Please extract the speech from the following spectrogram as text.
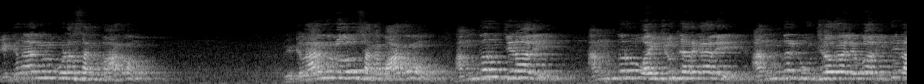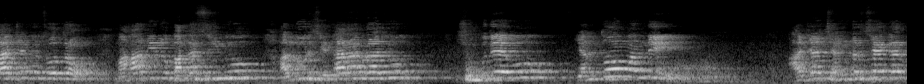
వికలాంగులు కూడా సగ భాగం వికలాంగులు సగ భాగం అందరూ తినాలి అందరూ వైద్యం జరగాలి అందరికి ఉద్యోగాలు ఇవ్వాలి. ఇది రాజ్యాంగ సూత్రం. మహానీయులు భగత్ సింగ్ అల్లూరి సీతారామరాజు సుఖదేవు ఎంతో మంది అజా చంద్రశేఖర్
